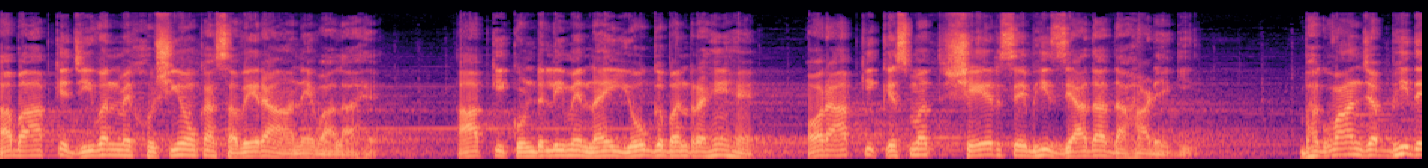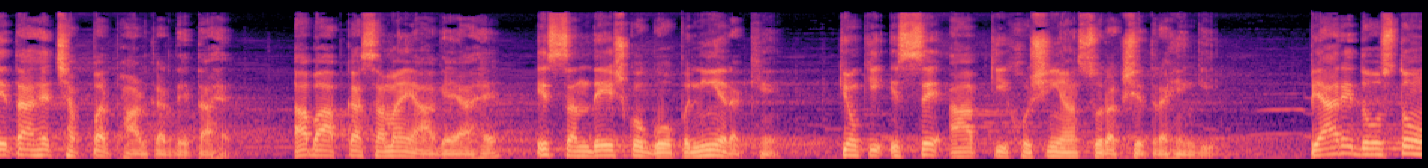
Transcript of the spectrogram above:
अब आपके जीवन में खुशियों का सवेरा आने वाला है। आपकी कुंडली में नए योग बन रहे हैं और आपकी किस्मत शेर से भी ज़्यादा दहाड़ेगी। भगवान जब भी देता है, छप्पर फाड़ कर देता है। अब आपका समय आ गया है। इस संदेश को गोपनीय रखें, क्योंकि इससे आपकी खुशियाँ सुरक्षित रहेंगी। प्यारे दोस्तों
